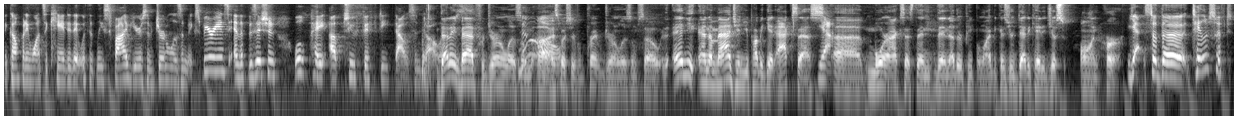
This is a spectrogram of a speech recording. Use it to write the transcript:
The company wants a candidate with at least five years of journalism experience, and the position will pay up to fifty thousand dollars. That ain't bad for journalism, uh, especially for print journalism. So, and you, and imagine you probably get access, Yeah. uh, more access than than other people might because you're dedicated just on her. Yeah, so the Taylor Swift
